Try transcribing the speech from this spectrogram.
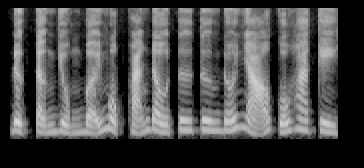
được tận dụng bởi một khoản đầu tư tương đối nhỏ của Hoa Kỳ.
